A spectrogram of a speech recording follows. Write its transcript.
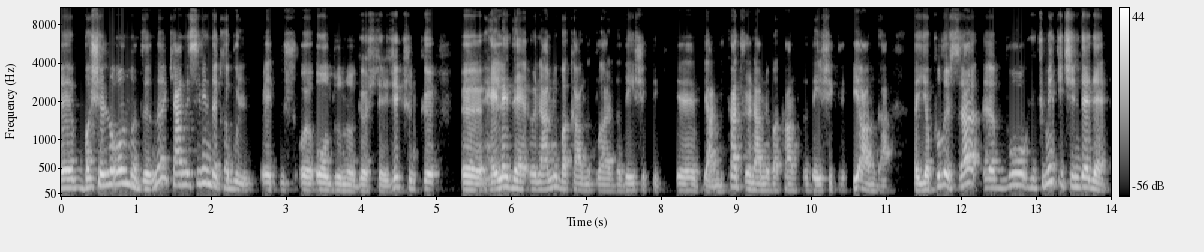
e, başarılı olmadığını kendisinin de kabul etmiş e, olduğunu gösterecek. Çünkü e, hele de önemli bakanlıklarda değişiklik e, yani birkaç önemli bakanlıkta değişiklik bir anda e, yapılırsa e, bu hükümet içinde de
